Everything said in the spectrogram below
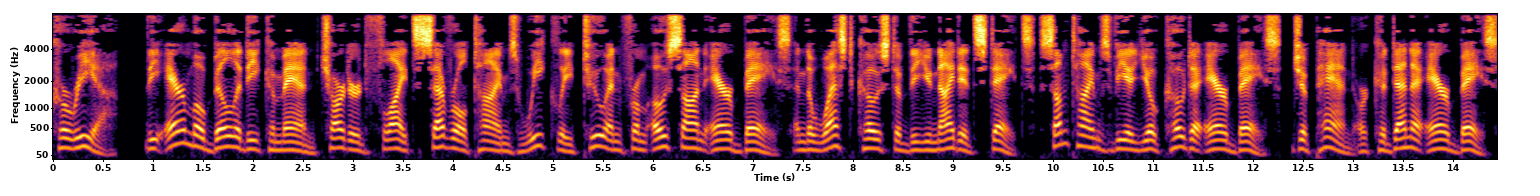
Korea The Air Mobility Command chartered flights several times weekly to and from Osan Air Base and the west coast of the United States sometimes via Yokota Air Base, Japan or Kadena Air Base,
